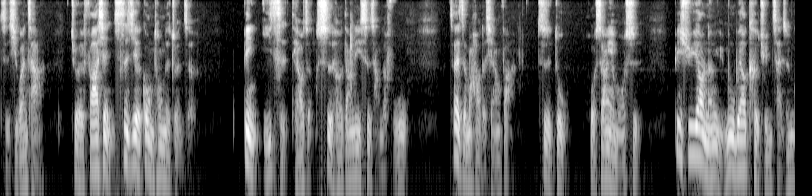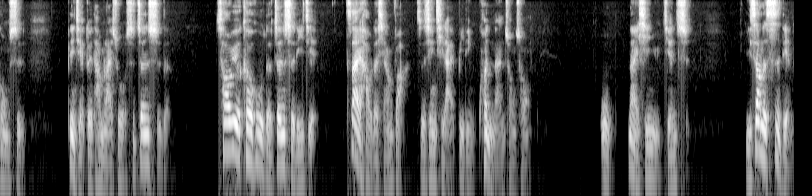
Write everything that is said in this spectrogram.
仔细观察，就会发现世界共通的准则，并以此调整适合当地市场的服务。再怎么好的想法、制度或商业模式，必须要能与目标客群产生共识，并且对他们来说是真实的，超越客户的真实理解。再好的想法，执行起来必定困难重重。五、耐心与坚持。以上的四点，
